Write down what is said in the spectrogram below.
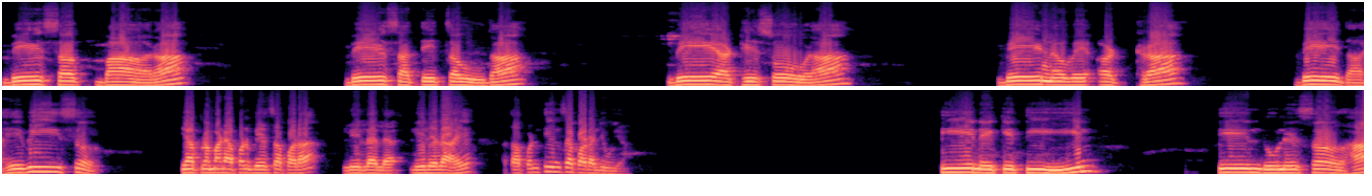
बे सक बारा बे साते चौदा बे आठे सोळा बे नवे अठरा बे दहा वीस. याप्रमाणे आपण बेचा पाडा लिहिलेला लिहिलेला आहे. आता आपण तीनचा पाडा लिहूया. तीन एके तीन तीन दोने सहा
